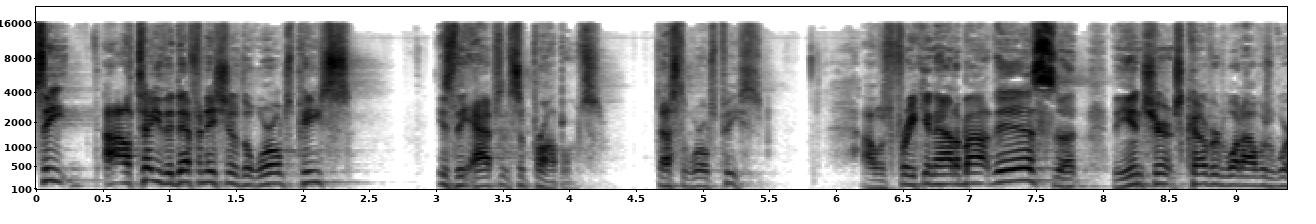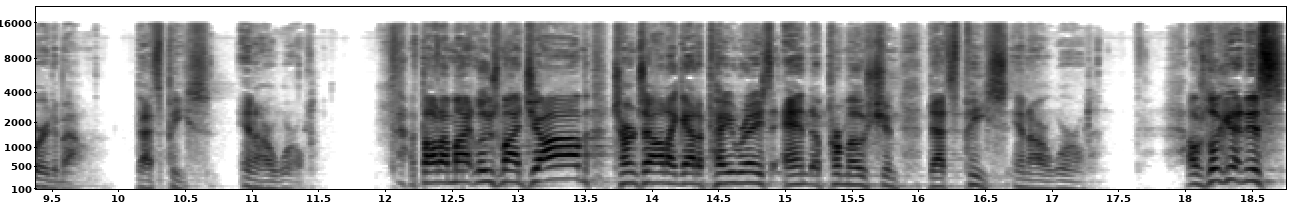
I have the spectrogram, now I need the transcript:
See, I'll tell you the definition of the world's peace is the absence of problems. That's the world's peace. I was freaking out about this. Uh, the insurance covered what I was worried about. That's peace in our world. I thought I might lose my job. Turns out I got a pay raise and a promotion. That's peace in our world. I was looking at this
